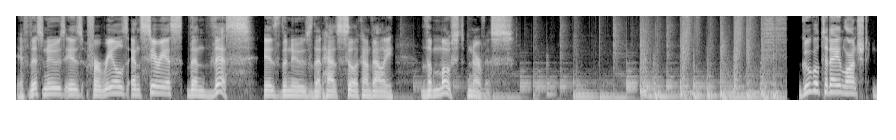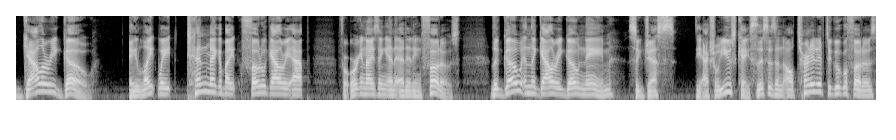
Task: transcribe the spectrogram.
if this news is for reals and serious, then this is the news that has Silicon Valley the most nervous. Google today launched Gallery Go, a lightweight 10 megabyte photo gallery app for organizing and editing photos. The Go in the Gallery Go name suggests the actual use case. This is an alternative to Google Photos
